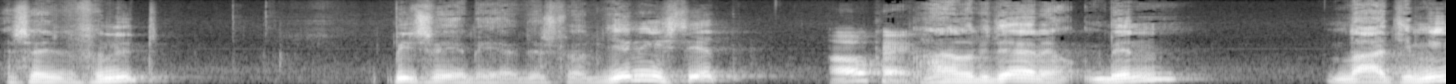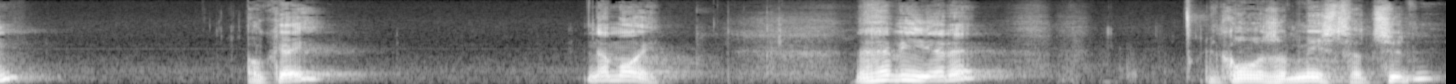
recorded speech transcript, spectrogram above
En zeggen we vanuit Pietsweerbeheer. Dus wat hier is dit. Oh, oké. Halen we daar binnen. Laat je hem in. Oké. Nou, mooi. Dan hebben we hier... Dan komen ze op mist van het zuiden.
